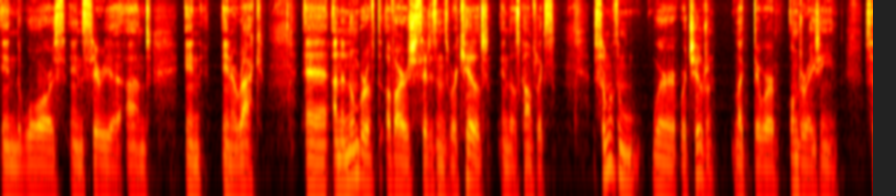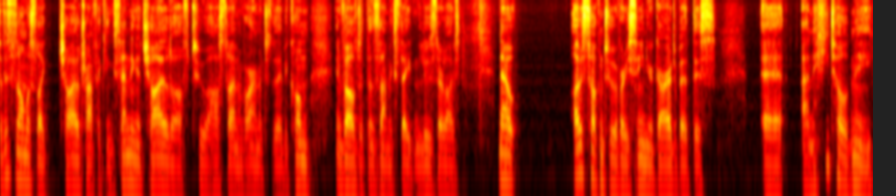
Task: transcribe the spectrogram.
in the wars in Syria and in in Iraq, uh, and a number of, of Irish citizens were killed in those conflicts. Some of them were were children, like they were under eighteen. So this is almost like child trafficking, sending a child off to a hostile environment. They become involved with the Islamic State and lose their lives. Now, I was talking to a very senior guard about this, uh, and he told me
